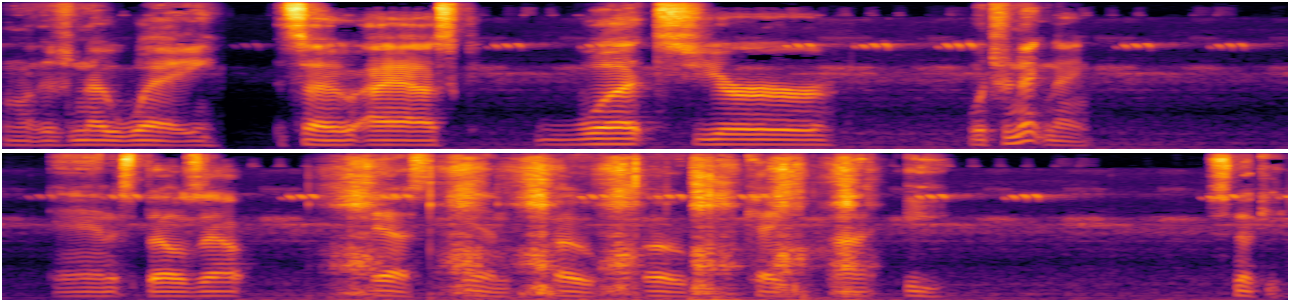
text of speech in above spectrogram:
There's no way. So I ask, what's your what's your nickname? And it spells out S N O O K I E. Snookie.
